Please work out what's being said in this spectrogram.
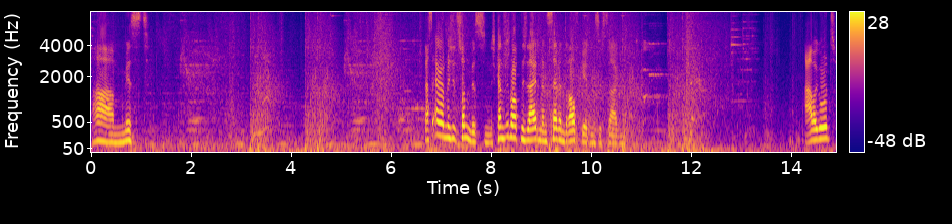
Ah, Mist. Das ärgert mich jetzt schon ein bisschen. Ich kann es überhaupt nicht leiden, wenn Seven drauf geht, muss ich sagen. Aber gut.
